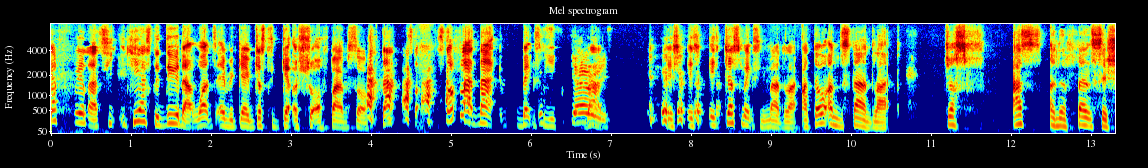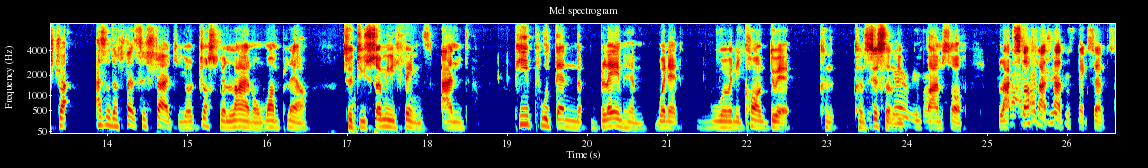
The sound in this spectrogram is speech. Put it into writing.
have to realize he, he has to do that once every game just to get a shot off by himself. That stuff, stuff like that makes it's me scary. Mad. It, it, it just makes me mad. Like I don't understand. Like just as an offensive strat as a defensive strategy, you're just relying on one player to do so many things, and people then blame him when it when he can't do it con- consistently scary, by himself. Like But stuff like that doesn't make sense.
